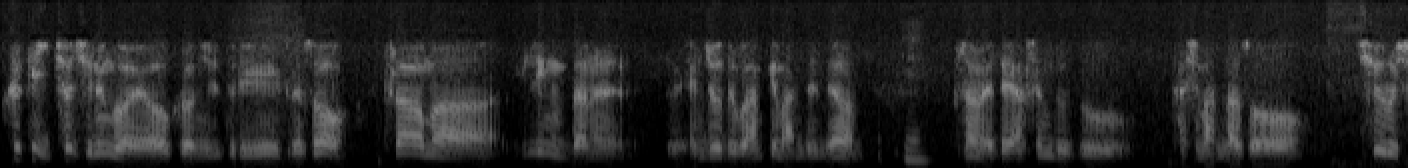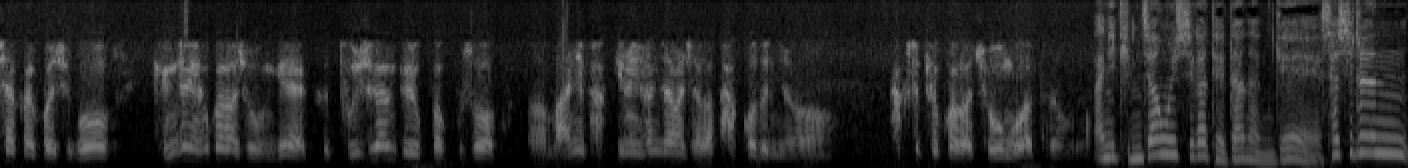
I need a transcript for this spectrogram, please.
그렇게 잊혀지는 거예요. 그런 일들이. 그래서 트라우마 힐링단을 엔지오들과 함께 만들면 예. 부산 외대 학생들도 다시 만나서 치유를 시작할 것이고 굉장히 효과가 좋은 게 그 두 시간 교육 받고서 어, 많이 바뀌는 현장을 제가 봤거든요. 학습 효과가 좋은 것 같더라고요. 아니 김장훈 씨가 대단한 게 사실은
